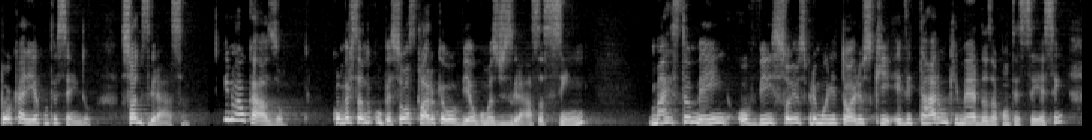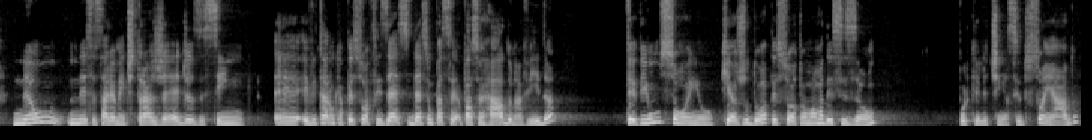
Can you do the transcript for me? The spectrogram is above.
porcaria acontecendo, só desgraça. E não é o caso. Conversando com pessoas, claro que eu ouvi algumas desgraças, sim, mas também ouvi sonhos premonitórios que evitaram que merdas acontecessem, não necessariamente tragédias, e sim é, evitaram que a pessoa fizesse, desse um passo, passo errado na vida. Teve um sonho que ajudou a pessoa a tomar uma decisão, porque ele tinha sido sonhado.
